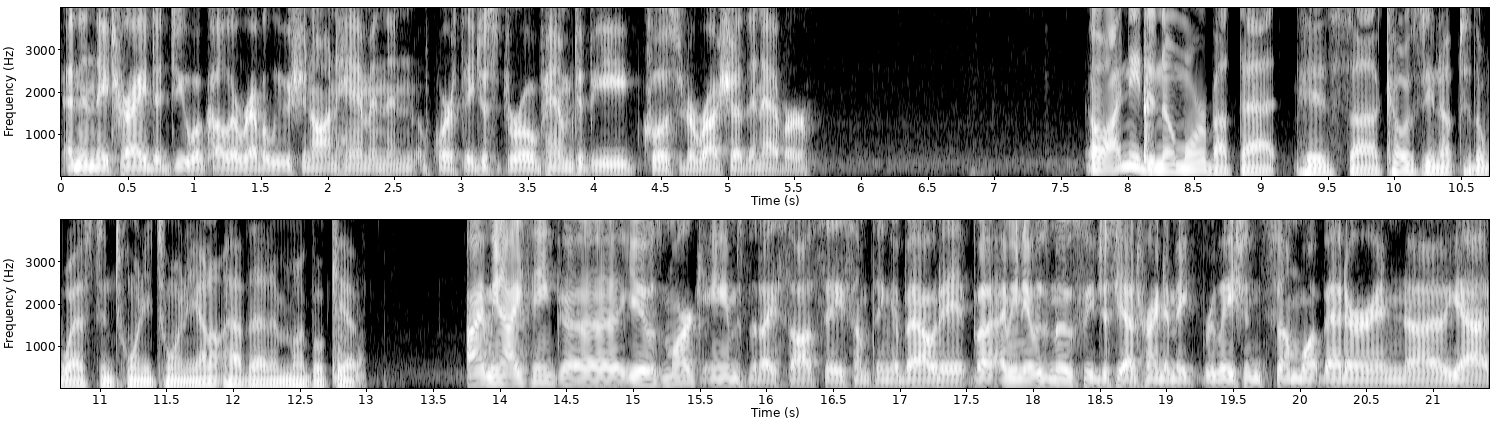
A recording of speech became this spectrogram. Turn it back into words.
and then they tried to do a color revolution on him and then of course they just drove him to be closer to russia than ever oh i need to know more about that his uh, cozying up to the west in 2020 i don't have that in my book yet I mean, I think uh, it was Mark Ames that I saw say something about it, but I mean, it was mostly just yeah, trying to make relations somewhat better and uh, yeah,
